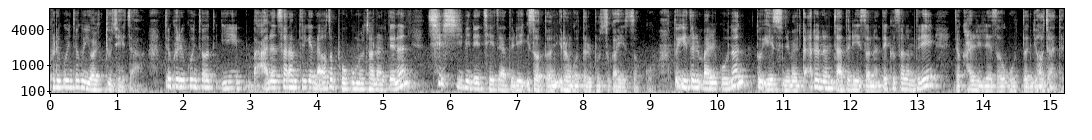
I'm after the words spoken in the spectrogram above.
그리고 이제 그 열두 제자. 그리고 이제 이 많은 사람들에게 나가서 복음을 전할 때는 70인의 제자들이 있었던 이런 것들을 볼 수가 있었고 또 이들 말고는 또 예수님을 따르는 자들이 있었는데 그 사람들이 이제 갈릴리에서 오던 여자들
